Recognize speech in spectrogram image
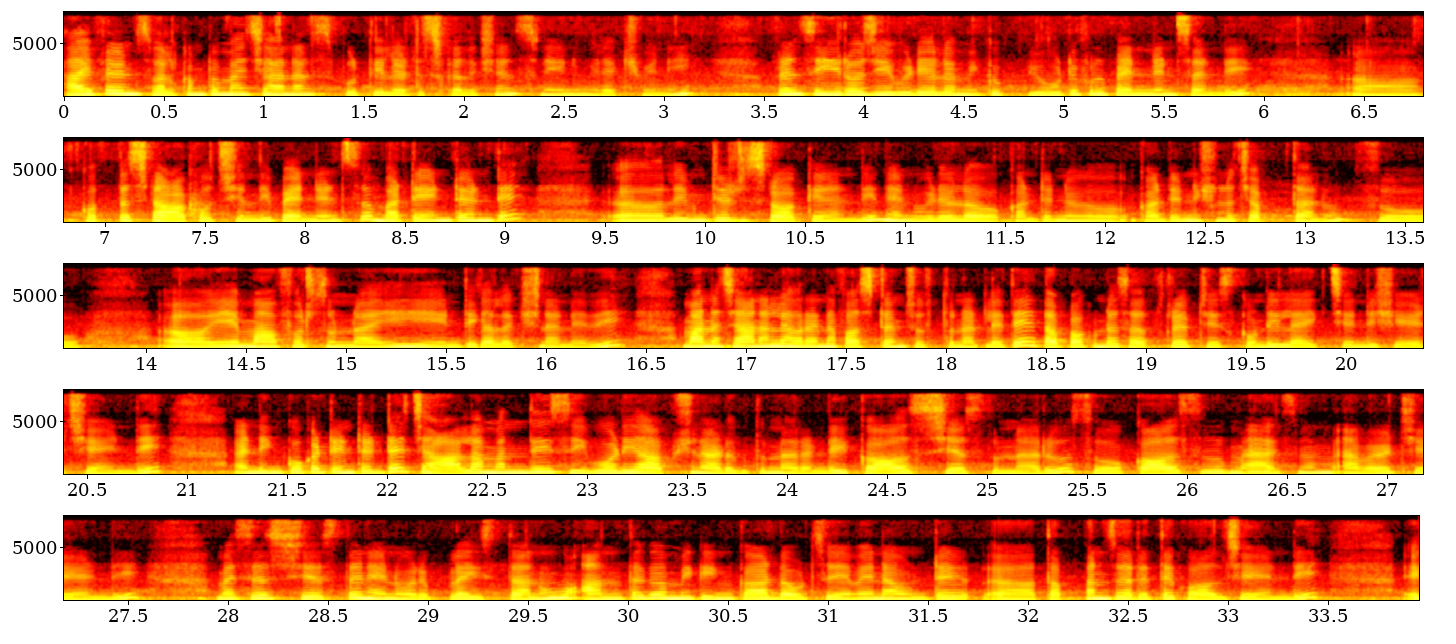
Hi friends welcome to my channel Spoorthi latest collections నేను మీ లక్ష్మిని. ఫ్రెండ్స్ ఈరోజు ఈ వీడియోలో మీకు బ్యూటిఫుల్ పెండెంట్స్ అండి. కొత్త స్టాక్ వచ్చింది పెండెంట్స్ బట్ ఏంటంటే లిమిటెడ్ స్టాకేనండి. నేను వీడియోలో కంటిన్యూ కంటిన్యూషన్లో చెప్తాను. సో ఏం ఆఫర్స్ ఉన్నాయి ఏంటి కలెక్షన్ అనేది. మన ఛానల్ ఎవరైనా ఫస్ట్ టైం చూస్తున్నట్లయితే తప్పకుండా సబ్స్క్రైబ్ చేసుకోండి లైక్ చేయండి షేర్ చేయండి. అండ్ ఇంకొకటి ఏంటంటే చాలామంది సిఓడి ఆప్షన్ అడుగుతున్నారండి కాల్స్ చేస్తున్నారు. సో కాల్స్ మ్యాక్సిమం అవాయిడ్ చేయండి. మెసేజ్ చేస్తే నేను రిప్లై ఇస్తాను. అంతగా మీకు ఇంకా డౌట్స్ ఏమైనా ఉంటే తప్పనిసరి అయితే కాల్ చేయండి.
